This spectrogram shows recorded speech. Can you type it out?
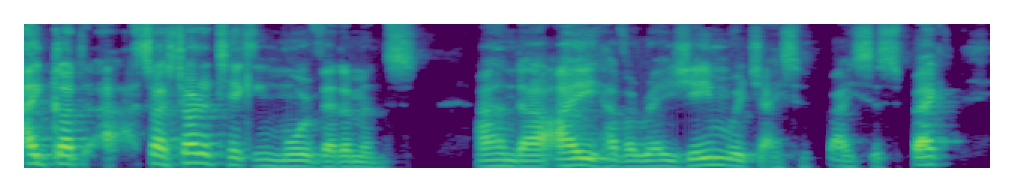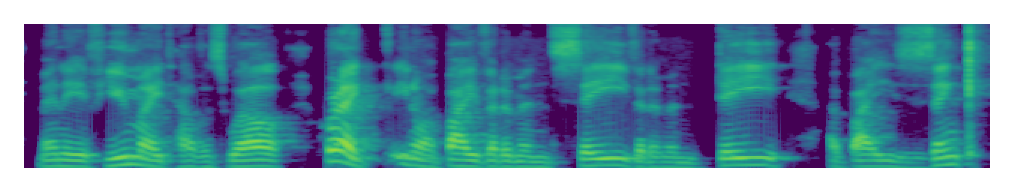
I got, uh, so I started taking more vitamins, and uh, I have a regime which I I suspect many of you might have as well, where I, you know, I buy vitamin C, vitamin D, I buy zinc.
